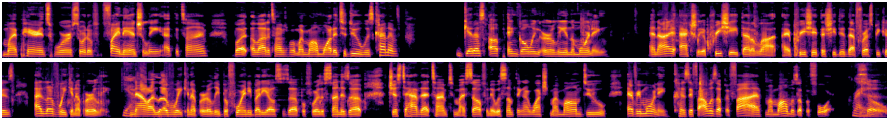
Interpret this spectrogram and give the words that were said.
my parents were sort of financially at the time. But a lot of times, what my mom wanted to do was kind of get us up and going early in the morning. And I actually appreciate that a lot. I appreciate that she did that for us because I love waking up early. Yeah. Now I love waking up early before anybody else is up, before the sun is up, just to have that time to myself. And it was something I watched my mom do every morning. Because if I was up at five, my mom was up at four. Right. So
